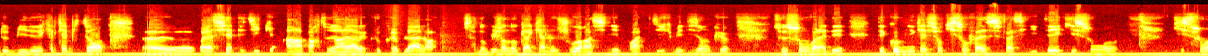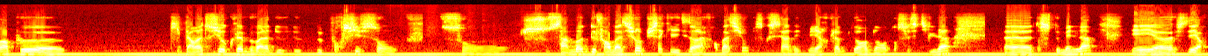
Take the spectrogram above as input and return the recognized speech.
2000 et quelques habitants. Euh, voilà, si Athletic a un partenariat avec le club là, alors ça n'oblige en aucun cas le joueur à signer pour Athletic, mais disons que ce sont voilà des, communications qui sont facilitées qui sont qui sont un peu euh, qui permettent aussi au club voilà, de, poursuivre son, son, sa mode de formation et puis sa qualité dans la formation, parce que c'est un des meilleurs clubs d'Europe dans, ce style-là, euh, dans ce domaine-là. Et c'est d'ailleurs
